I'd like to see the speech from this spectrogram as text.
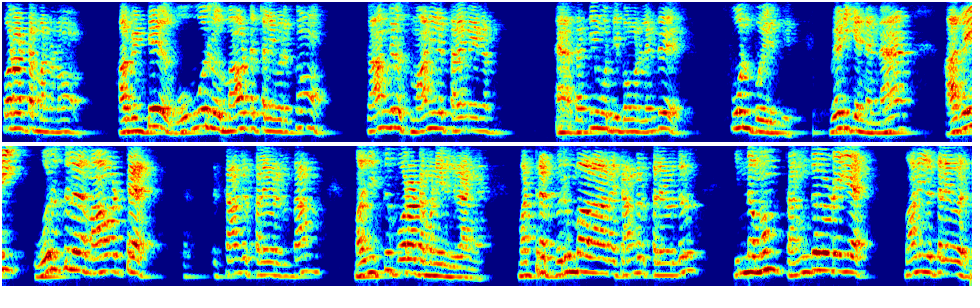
போராட்டம் பண்ணணும் அப்படின்ட்டு ஒவ்வொரு மாவட்ட தலைவருக்கும் காங்கிரஸ் மாநில தலைமையகம் சத்தியமூர்த்தி பவன்ல இருந்து ஃபோன் போயிருக்கு. வேடிக்கை என்னன்னா அதை ஒரு சில மாவட்ட காங்கிரஸ் தலைவர்கள் தான் மதித்து போராட்டம் பண்ணியிருக்கிறாங்க. மற்ற பெரும்பாலான காங்கிரஸ் தலைவர்கள் இன்னமும் தங்களுடைய மாநில தலைவர்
